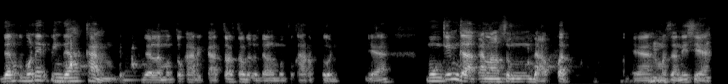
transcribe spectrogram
dan kemudian dipindahkan dalam bentuk karikatur atau dalam bentuk kartun, ya. Mungkin nggak akan langsung dapat, ya, Mas Anis ya.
